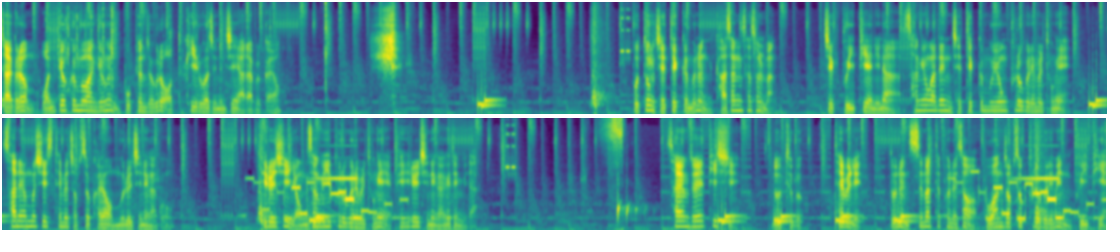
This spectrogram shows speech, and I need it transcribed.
자, 그럼 원격 근무 환경은 보편적으로 어떻게 이루어지는지 알아볼까요? 보통 재택근무는 가상사설망, 즉 VPN이나 상용화된 재택근무용 프로그램을 통해 사내 업무 시스템에 접속하여 업무를 진행하고 필요시 영상회의 프로그램을 통해 회의를 진행하게 됩니다. 사용자의 PC, 노트북, 태블릿 또는 스마트폰에서 보안 접속 프로그램인 VPN,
